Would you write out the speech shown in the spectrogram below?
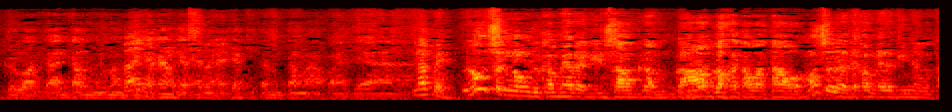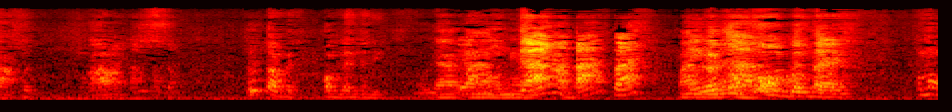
keluargaan kalau memang kita Banyak kan nggak ya. sengaja kita minta maaf aja. Kenapa? ya? Lo seneng di kamera di Instagram, gagah ketawa-tawa. Masa udah ada kamera gini lo takut? Wah, takut. Lu tau apa komplain tadi? Udah, ya Pan. enggak nggak apa-apa. Pan, Saya Lu nggak- komplain tadi. Ngomong,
